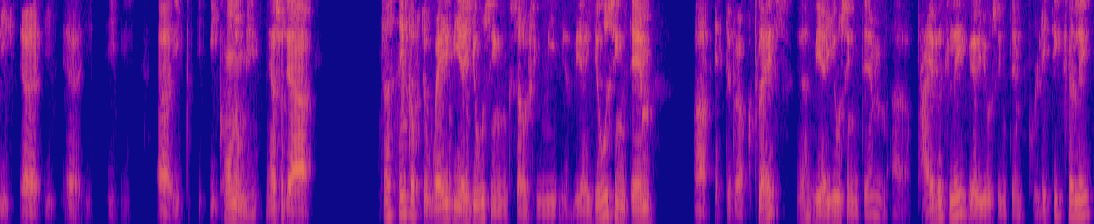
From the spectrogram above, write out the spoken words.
e- e- economy. Yeah, so there are just think of the way we are using social media. We are using them uh, at the workplace. Yeah? We are using them uh, privately. We are using them politically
